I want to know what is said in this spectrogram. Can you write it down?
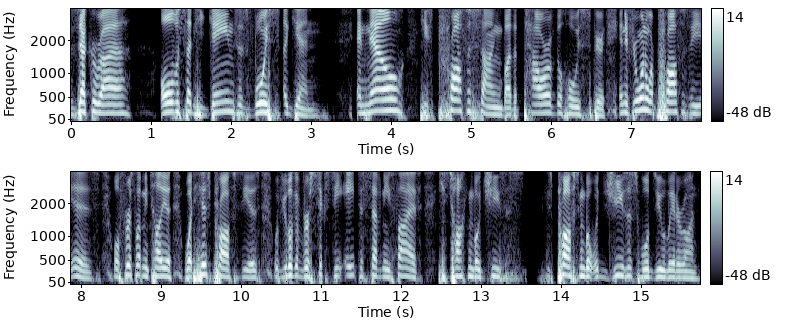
Zechariah, all of a sudden, he gains his voice again. And now he's prophesying by the power of the Holy Spirit. And if you're wondering what prophecy is, well, first let me tell you what his prophecy is. If you look at verse 68 to 75, he's talking about Jesus. He's prophesying about what Jesus will do later on.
